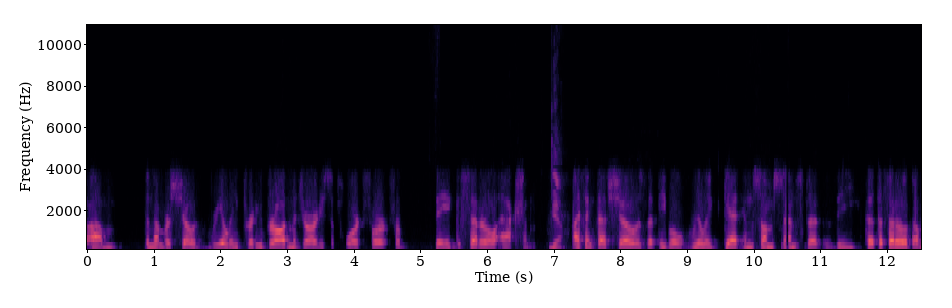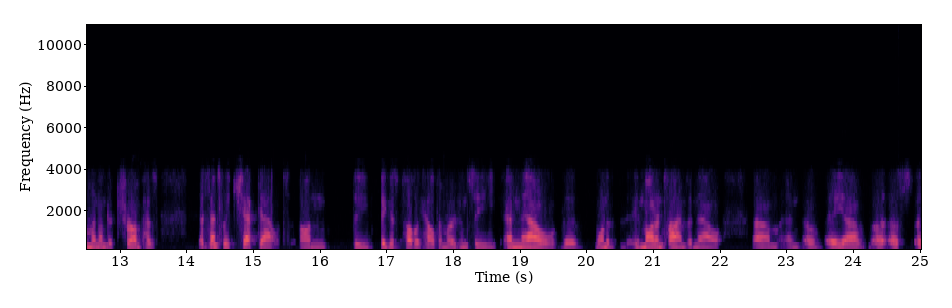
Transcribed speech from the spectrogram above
Um, the numbers showed really pretty broad majority support for, for big federal action. Yeah. I think that shows that people really get, in some sense, that the that the federal government under Trump has essentially checked out on the biggest public health emergency, and now the one of in modern times, and now um, and a, a, a, a,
